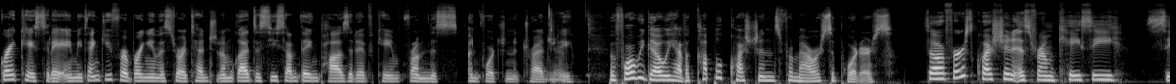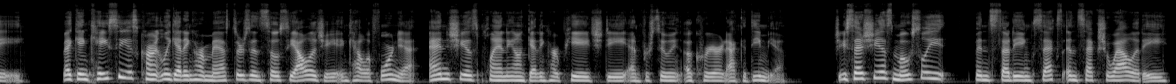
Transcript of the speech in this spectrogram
Great case today, Amy. Thank you for bringing this to our attention. I'm glad to see something positive came from this unfortunate tragedy. Yeah. Before we go, we have a couple questions from our supporters. So, our first question is from Casey C. Meghan Casey is currently getting her master's in sociology in California, and she is planning on getting her PhD and pursuing a career in academia. She says she has mostly been studying sex and sexuality,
